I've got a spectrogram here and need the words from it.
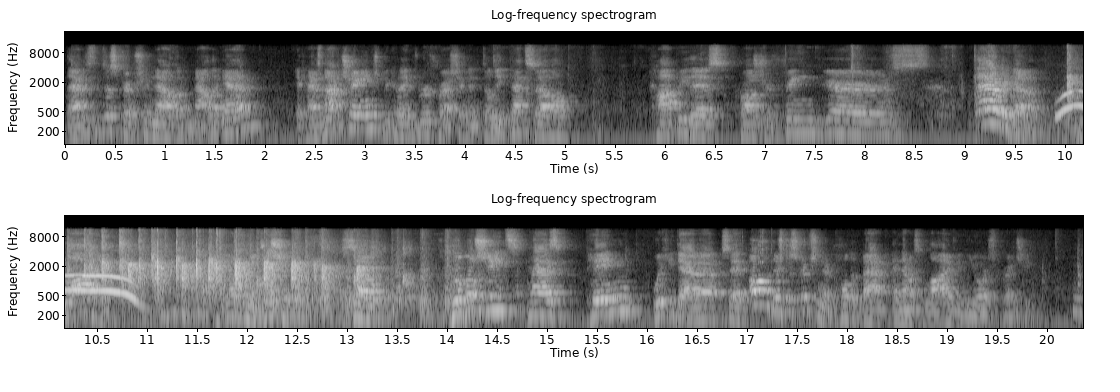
That is the description now of Malagan. It has not changed because I need to refresh it. And delete that cell. Copy this. Cross your fingers. There we go. Live. So Google Sheets has pinged Wikidata, said, oh, there's a description there, pulled it back, and now it's live in your spreadsheet. Is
